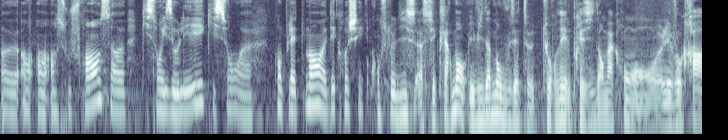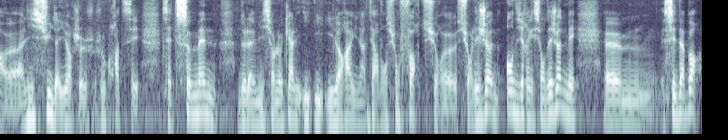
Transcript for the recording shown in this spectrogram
en, souffrance, qui sont isolés, qui sont complètement euh, décrochés. Qu'on se le dise assez clairement, évidemment, vous êtes tourné, le président Macron on l'évoquera euh, à l'issue d'ailleurs, je, crois, de cette semaine de la mission locale, il, aura une intervention forte sur, euh, sur les jeunes, en direction des jeunes, mais c'est d'abord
